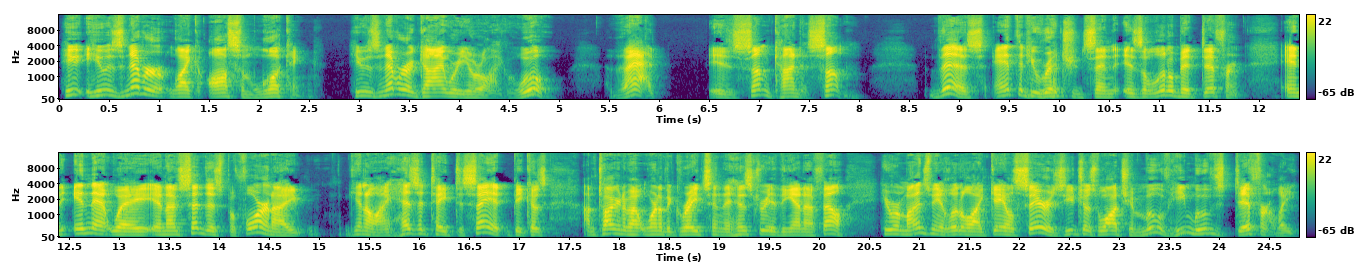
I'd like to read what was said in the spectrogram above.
He he was never like awesome looking. He was never a guy where you were like, whoa, that is some kind of something. This, Anthony Richardson, is a little bit different. And in that way, and I've said this before, and I, you know, I hesitate to say it because I'm talking about one of the greats in the history of the NFL. He reminds me a little like Gale Sayers. You just watch him move, he moves differently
